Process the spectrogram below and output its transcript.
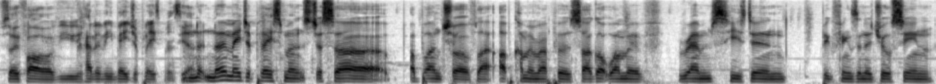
so far? Have you had any major placements yet? No, no major placements, just uh, a bunch of like upcoming rappers. So I got one with Rems. He's doing big things in the drill scene.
